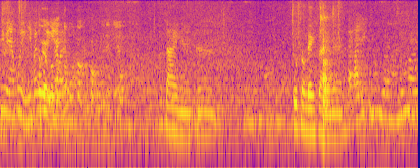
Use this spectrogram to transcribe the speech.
พี่เมย์ยังพูดอย่างนี้ไปก็พูดพูดออย่างย่างนี้นี้ไปก็ก็พูดอย่างเงี้ยเข้าใจไงเออพูดทองแดงใส่ไงใบแอปไงอ๋อแ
